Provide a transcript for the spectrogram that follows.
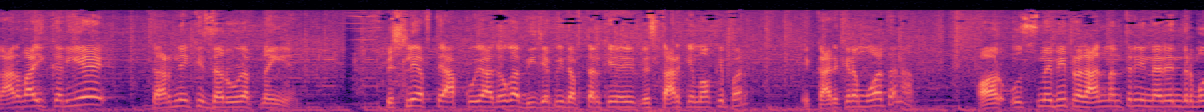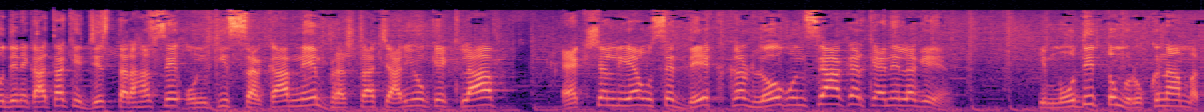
कार्रवाई करिए, डरने की ज़रूरत नहीं है। पिछले हफ़्ते आपको याद होगा, बीजेपी दफ्तर के विस्तार के मौके पर एक कार्यक्रम हुआ था ना? और उसमें भी प्रधानमंत्री नरेंद्र मोदी ने कहा था कि जिस तरह से उनकी सरकार ने भ्रष्टाचारियों के खिलाफ एक्शन लिया, उसे देखकर लोग उनसे आकर कहने लगे हैं कि मोदी, तुम रुकना मत।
